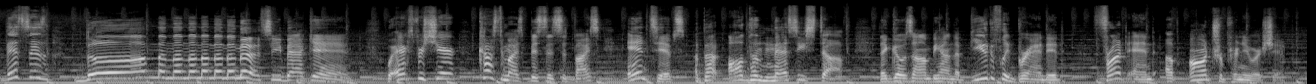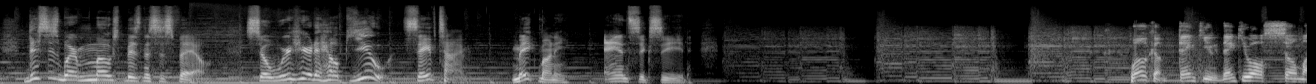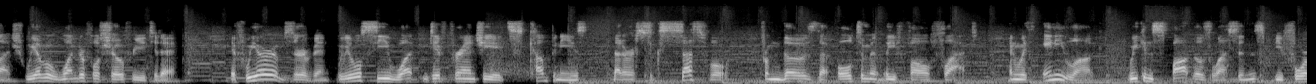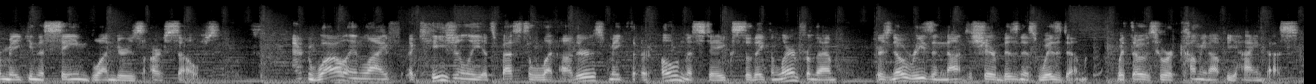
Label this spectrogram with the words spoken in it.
This is the Messy Back End, where experts share customized business advice and tips about all the messy stuff that goes on behind the beautifully branded front end of entrepreneurship. This is where most businesses fail. So we're here to help you save time, make money, and succeed. Welcome. Thank you. Thank you all so much. We have a wonderful show for you today. If we are observant, we will see what differentiates companies that are successful from those that ultimately fall flat. And with any luck, we can spot those lessons before making the same blunders ourselves. And while in life, occasionally it's best to let others make their own mistakes so they can learn from them, there's no reason not to share business wisdom with those who are coming up behind us.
